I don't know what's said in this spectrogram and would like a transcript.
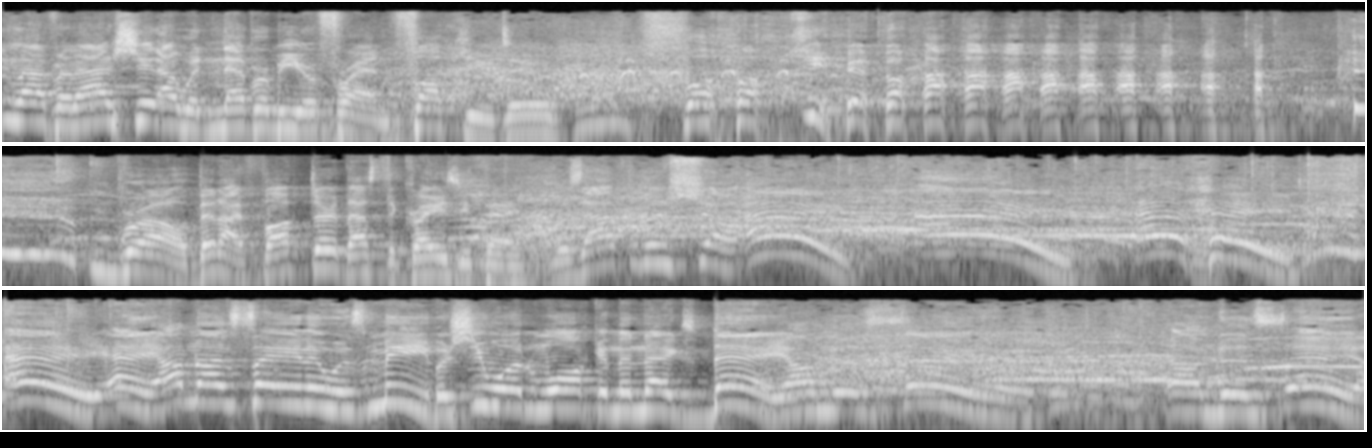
Didn't laugh at that shit, I would never be your friend. Fuck you, dude. Fuck you. Bro, then I fucked her. That's the crazy thing. It was after the show. Hey! Hey! Hey! Hey! Hey! I'm not saying it was me, but she wasn't walking the next day. I'm just saying. I'm just saying.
